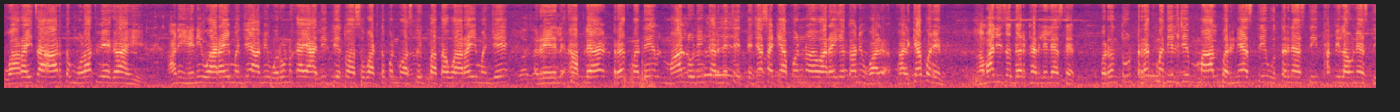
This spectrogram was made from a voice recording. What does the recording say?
वाराईचा अर्थ मुळात वेगळा आहे. आणि ह्यानी वाराई म्हणजे आम्ही वरून काय अधिक देतो असं वाटतं पण वास्तविक पाहता वाराई म्हणजे रेल आपल्या ट्रकमध्ये माल लोडिंग करण्याचे त्याच्यासाठी आपण वाराई घेतो आणि वाळ फाळक्यापर्यंत हमालीचं दर ठरलेले असतात. परंतु ट्रकमधील जे माल भरणे असते उतरणे असते थापी लावणे असते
